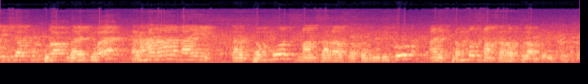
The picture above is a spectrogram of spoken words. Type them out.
देशात तू गुलाम झाल्याशिवाय राहणार नाही. कारण धम्मच माणसाला स्वातंत्र्य देतो आणि धम्मच माणसाला गुलाम बनवतो.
